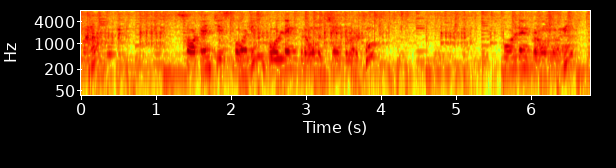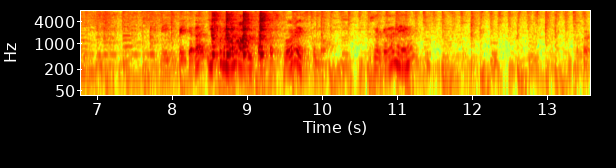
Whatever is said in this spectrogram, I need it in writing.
మనం సాట్ అండ్ చేసుకోవాలి. గోల్డెన్ బ్రౌన్ వచ్చేంత వరకు. గోల్డెన్ బ్రౌన్లోని వేగిపోయి కదా ఇప్పుడు మనం ఆల్ పర్పస్ ఫ్లోర్ వేసుకుందాం. చూసారు కదా నేను? ఒక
